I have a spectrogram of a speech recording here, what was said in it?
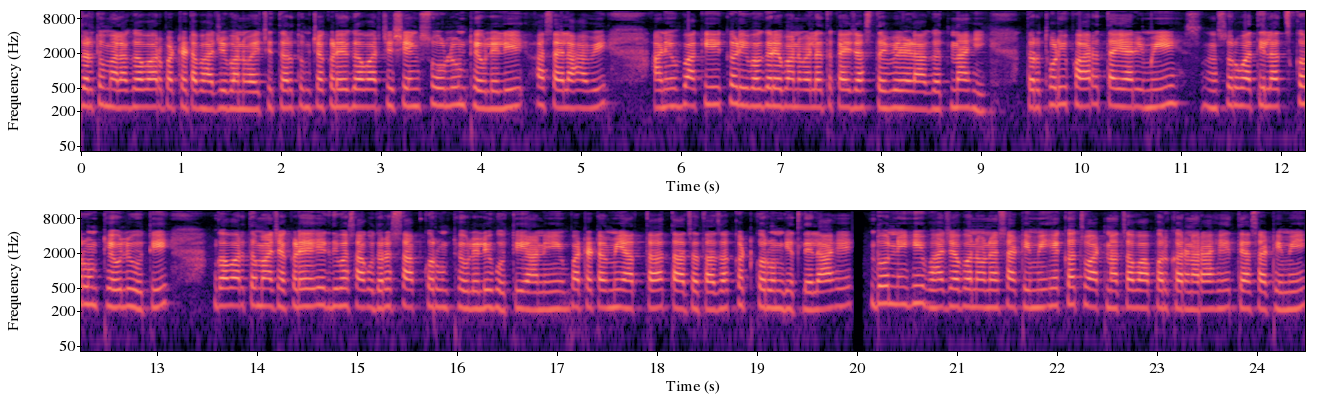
जर तुम्हाला गवार बटाटा भाजी बनवायची तर तुमच्याकडे गवारची शेंग सोलून ठेवलेली असायला हवी. आणि बाकी कढी वगैरे बनवायला तर काही जास्त वेळ लागत नाही. तर थोडीफार तयारी मी सुरुवातीलाच करून ठेवली होती. गवार तर माझ्याकडे एक दिवस अगोदरच साफ करून ठेवलेली होती आणि बटाटा मी आत्ता ताजा ताजा कट करून घेतलेला आहे. दोन्हीही भाज्या बनवण्यासाठी मी एकच वाटणाचा वापर करणार आहे. त्यासाठी मी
